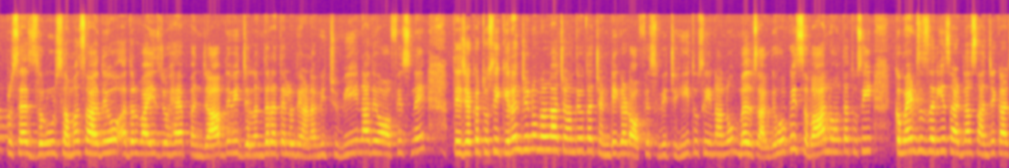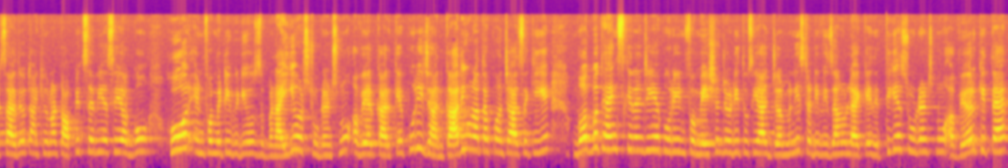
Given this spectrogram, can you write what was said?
ਪ੍ਰੋਸੈਸ ਜ਼ਰੂਰ ਸਮਝ ਸਕਦੇ ਹੋ ਅਦਰਵਾਈਜ਼ ਜੋ ਹੈ ਪੰਜਾਬ ਦੇ ਵਿੱਚ ਜਲੰਧਰ ਅਤੇ ਲੁਧਿਆਣਾ ਵਿੱਚ ਵੀ ਇਹਨਾਂ ਦੇ ਆਫਿਸ ਨੇ ਤੇ ਜੇਕਰ ਤੁਸੀਂ ਕਿਰਨ ਜੀ ਨੂੰ ਮਿਲਣਾ ਚਾਹੁੰਦੇ ਹੋ ਤਾਂ ਚੰਡੀਗੜ੍ਹ ਆਫਿਸ ਵਿੱਚ ਹੀ ਤੁਸੀਂ ਇਹਨਾਂ ਨੂੰ ਮਿਲ ਸਕਦੇ ਹੋ ਹੋਰ ਕੋਈ ਸਵਾਲ ਹੋਣ ਤਾਂ ਤੁਸੀਂ ਕਮੈਂਟਸ ਜ਼ਰੀਏ ਸਾਡੇ ਨਾਲ ਸਾਂਝੇ ਕਰ ਸਕਦੇ ਹੋ ਤਾਂ ਕਿ ਉਹਨਾਂ ਟੌਪਿਕਸ ਤੇ ਵੀ ਅਸੀਂ ਅੱਗੋਂ ਹੋਰ ਇਨਫੋਰਮੇਟਿਵ ਵੀਡੀਓਜ਼ ਬਣਾਈਏ ਔਰ ਸਟੂਡੈਂਟਸ ਨੂੰ ਅਵੇਅਰ ਕਰਕੇ ਪੂਰੀ ਜਾਣਕਾਰੀ ਉਹਨਾਂ ਤੱਕ ਪਹੁੰਚਾ ਸਕੀਏ। ਬਹੁਤ ਬਹੁਤ ਥੈਂਕਸ ਕਿਰਨ ਜੀ, ਇਹ ਪੂਰੀ ਇਨਫੋਰਮੇਸ਼ਨ ਜਿਹੜੀ ਤੁਸੀਂ ਅੱਜ ਜਰਮਨੀ ਸਟੱਡੀ ਵੀਜ਼ਾ ਨੂੰ ਲੈ ਕੇ ਦਿੱਤੀ ਹੈ ਸਟੂਡੈਂਟਸ ਨੂੰ ਅਵੇਅਰ ਕੀਤਾ ਹੈ।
